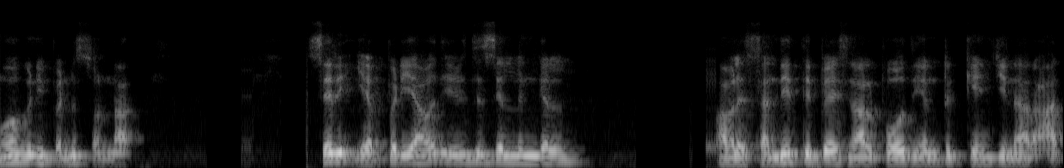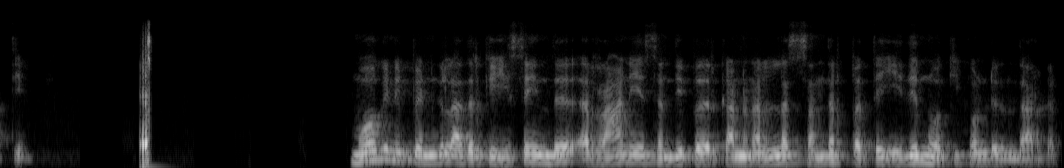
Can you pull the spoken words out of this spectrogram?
மோகினி பெண் சொன்னார். சரி எப்படியாவது இழுத்து செல்லுங்கள். அவளை சந்தித்து பேசினால் போது என்று கெஞ்சினார் ஆத்தி. மோகினி பெண்கள் அதற்கு இசைந்து ராணியை சந்திப்பதற்கான நல்ல சந்தர்ப்பத்தை எதிர்நோக்கி கொண்டிருந்தார்கள்.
